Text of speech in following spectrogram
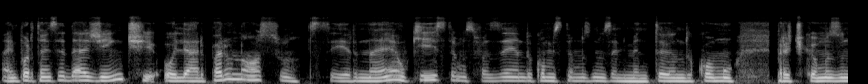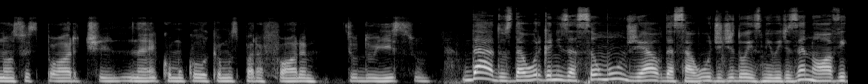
a importância da gente olhar para o nosso ser, né? O que estamos fazendo, como estamos nos alimentando, como praticamos o nosso esporte, né? Como colocamos para fora tudo isso. Dados da Organização Mundial da Saúde de 2019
